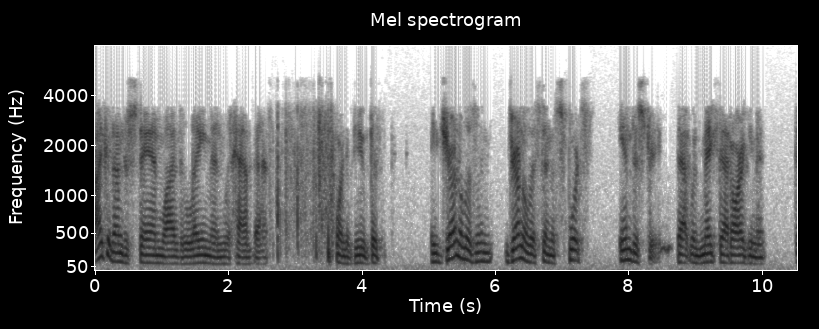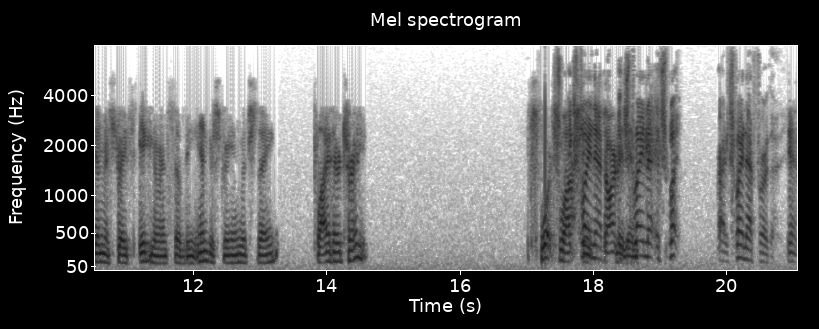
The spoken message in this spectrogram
I could understand why the layman would have that point of view, but a journalism journalist in the sports industry that would make that argument demonstrates ignorance of the industry in which they ply their trade. Sports washing explain that, started explain in, that. Explain. Right. Explain that further. Yeah.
